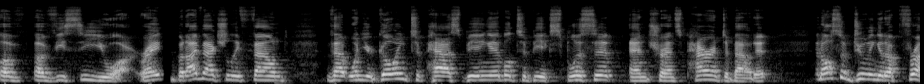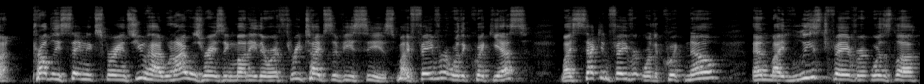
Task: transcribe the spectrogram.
of, of VC you are, right? But I've actually found that when you're going to pass, being able to be explicit and transparent about it, and also doing it up front. Probably the same experience you had when I was raising money. There were three types of VCs. My favorite were the quick yes, my second favorite were the quick no, and my least favorite was the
